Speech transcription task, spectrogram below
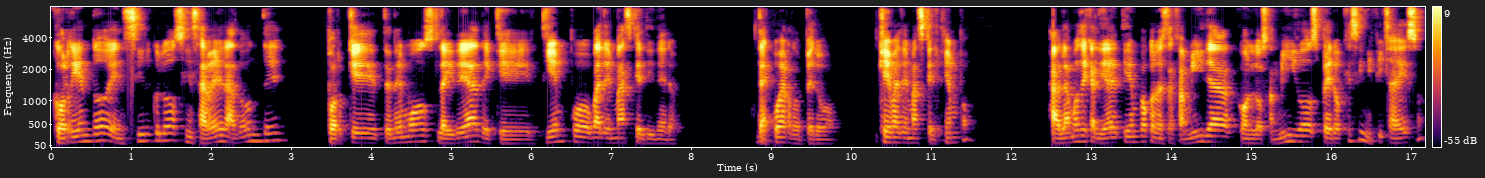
corriendo en círculos sin saber a dónde, porque tenemos la idea de que el tiempo vale más que el dinero. De acuerdo, pero ¿qué vale más que el tiempo? Hablamos de calidad de tiempo con nuestra familia, con los amigos, pero ¿qué significa eso?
